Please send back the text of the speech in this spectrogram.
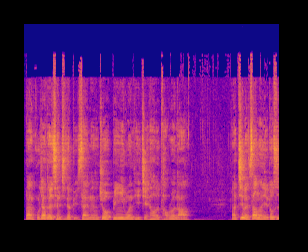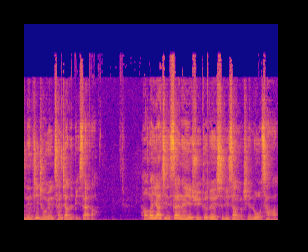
那国家队层级的比赛呢，就有兵役问题解套的讨论啦。那基本上呢，也都是年轻球员参加的比赛啦。好，那亚锦赛呢，也许各队实力上有些落差。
